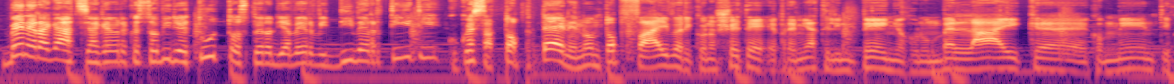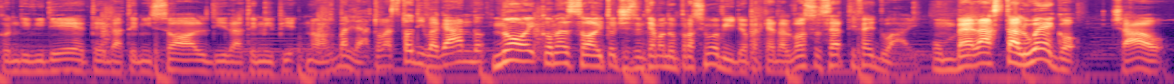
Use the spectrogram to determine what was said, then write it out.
Bene ragazzi, anche per questo video è tutto, spero di avervi divertiti. Con questa top 10 e non top 5 riconoscete e premiate l'impegno con un bel like, commenti, condividete, datemi soldi, datemi... Pi- no, ho sbagliato, ma sto divagando. Noi, come al solito, ci sentiamo ad un prossimo video perché dal vostro Certified Why. Un bel hasta luego! Ciao!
